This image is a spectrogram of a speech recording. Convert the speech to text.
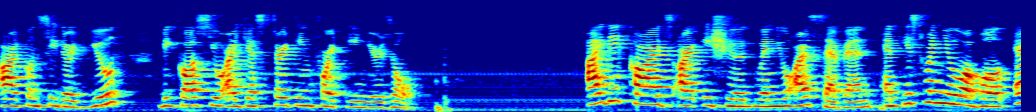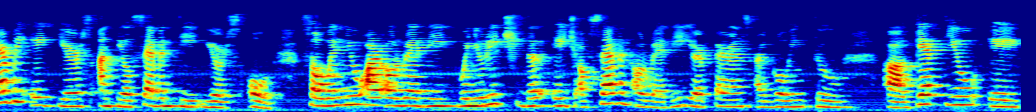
are considered youth because you are just 13, 14 years old. ID cards are issued when you are 7 and is renewable every 8 years until 70 years old. So when you are already, when you reach the age of 7 already, your parents are going to uh, get you a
